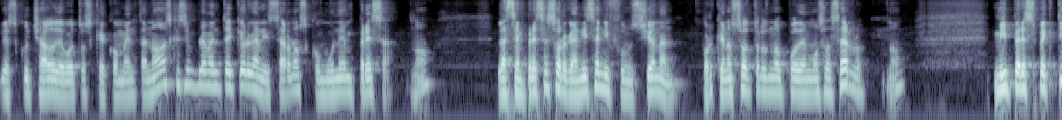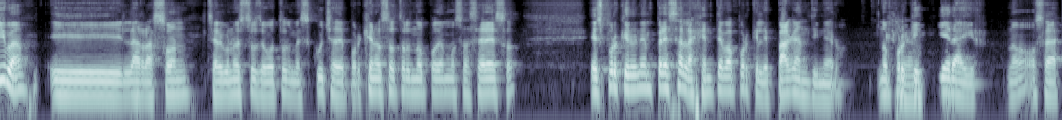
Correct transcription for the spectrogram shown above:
he escuchado de votos que comentan, no, es que simplemente hay que organizarnos como una empresa, ¿no? Las empresas se organizan y funcionan, porque nosotros no podemos hacerlo, ¿no? Mi perspectiva y la razón, si alguno de estos devotos me escucha de por qué nosotros no podemos hacer eso, es porque en una empresa la gente va porque le pagan dinero, no porque quiera ir, ¿no? O sea,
